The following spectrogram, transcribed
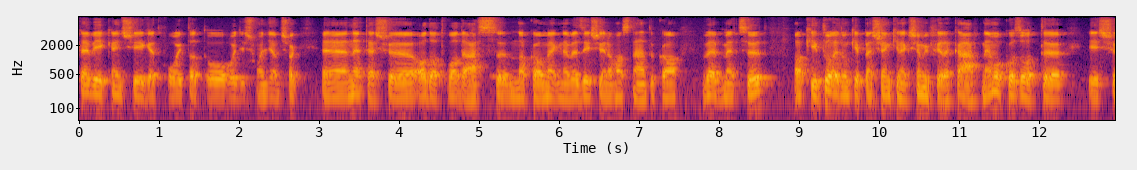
tevékenységet folytató, hogy is mondjam, csak netes adatvadásznak a megnevezésére használtuk a webmetszőt, aki tulajdonképpen senkinek semmiféle kárt nem okozott, és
